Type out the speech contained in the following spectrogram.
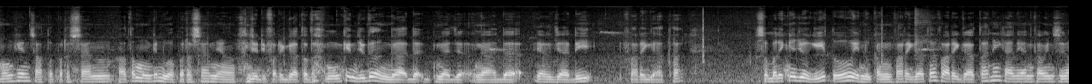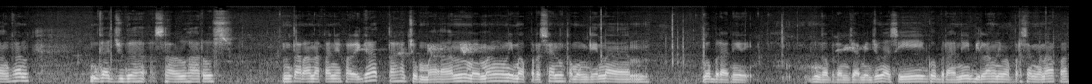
mungkin satu persen atau mungkin dua persen yang akan jadi varigata mungkin juga nggak ada nggak ada yang jadi varigata sebaliknya juga gitu indukan varigata varigata nih kalian kawin silangkan nggak juga selalu harus ntar anakannya varigata cuman memang 5% kemungkinan. Gue berani nggak berani jamin juga sih gue berani bilang 5% kenapa.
